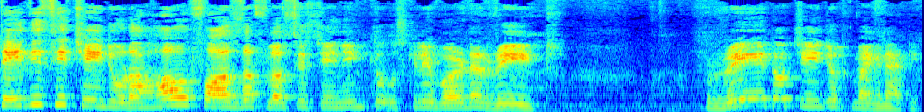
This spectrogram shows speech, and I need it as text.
तेज़ी से चेंज हो रहा है how fast the flux is changing तो उसके लिए वर्ड है रेट रेट और change of magnetic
